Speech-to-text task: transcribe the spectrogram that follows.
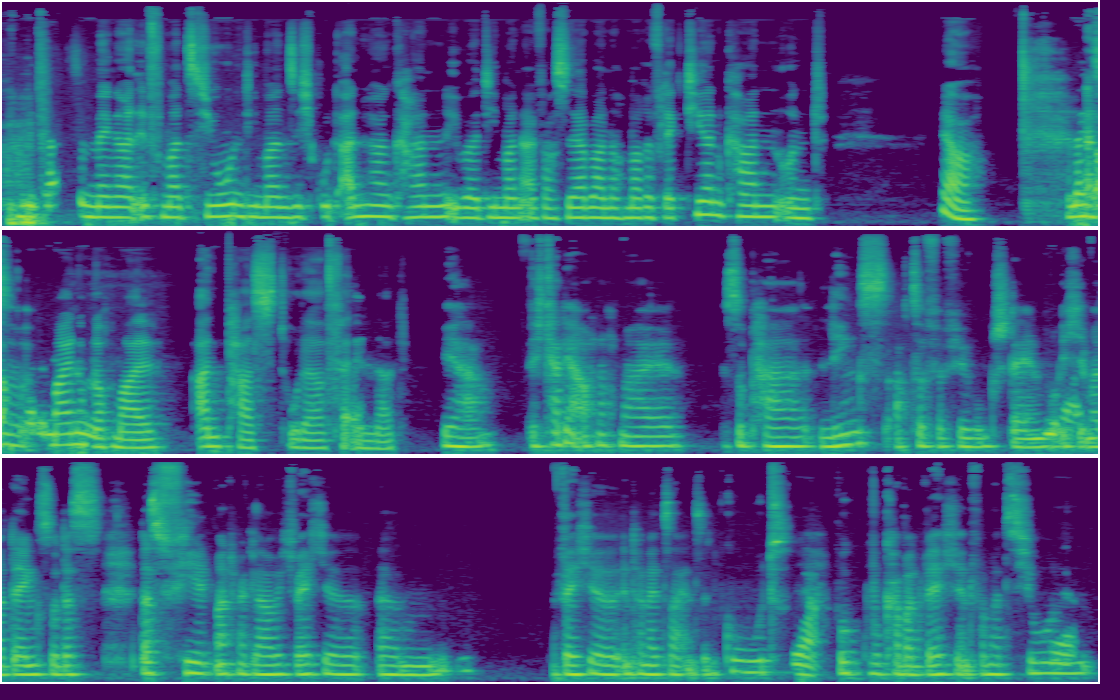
eine ganze Menge an Informationen, die man sich gut anhören kann, über die man einfach selber nochmal reflektieren kann und ja, vielleicht also, auch seine Meinung nochmal anpasst oder verändert. Ja, ich kann ja auch nochmal so paar Links auch zur Verfügung stellen, wo ja. ich immer denke, so dass das fehlt manchmal, glaube ich, welche ähm, welche Internetseiten sind gut, ja. wo, wo kann man welche Informationen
